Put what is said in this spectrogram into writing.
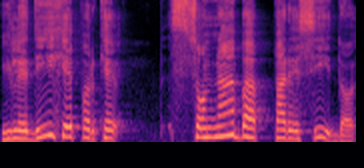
Y le dije porque sonaba parecido.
